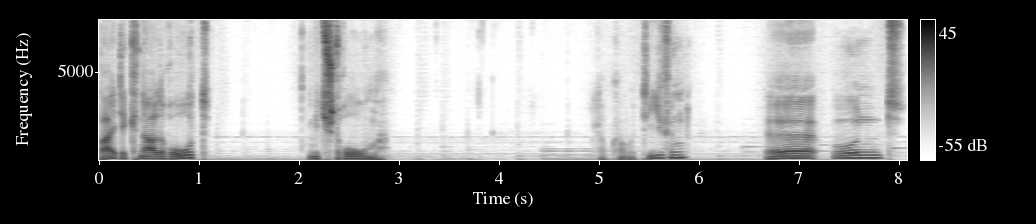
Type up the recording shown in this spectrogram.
Beide knallrot mit Strom. Lokomotiven. Äh, und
